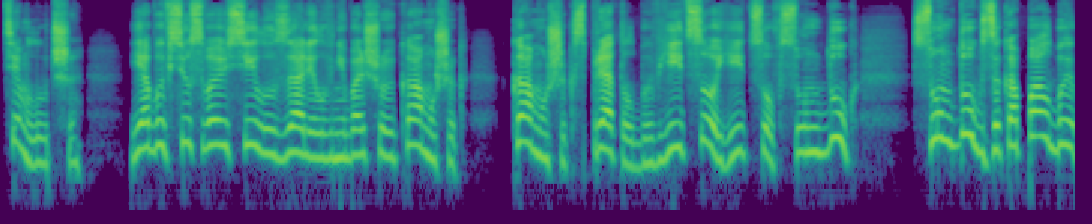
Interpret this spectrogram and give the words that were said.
тем лучше. Я бы всю свою силу залил в небольшой камушек, камушек спрятал бы в яйцо, яйцо в сундук, сундук закопал бы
